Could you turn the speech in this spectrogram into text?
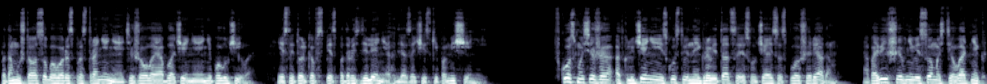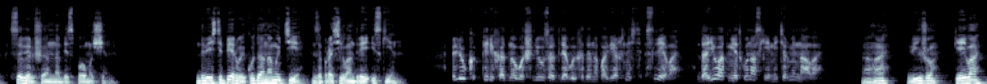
потому что особого распространения тяжелое облачение не получило, если только в спецподразделениях для зачистки помещений. В космосе же отключение искусственной гравитации случается сплошь и рядом, а повисший в невесомости латник совершенно беспомощен. «201, куда нам идти?» – запросил Андрей Искин. «Люк переходного шлюза для выхода на поверхность слева. Даю отметку на схеме терминала». «Ага, вижу. Кейла?»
